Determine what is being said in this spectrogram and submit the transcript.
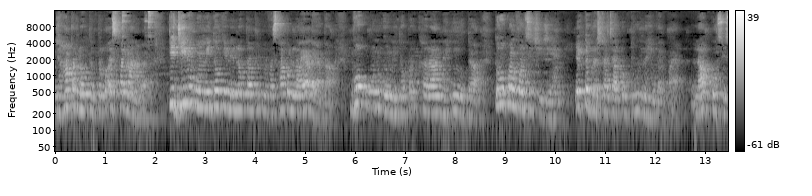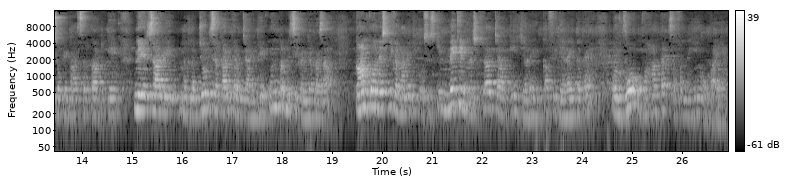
जहाँ पर लोकतंत्र को असफल माना गया कि जिन उम्मीदों के लिए लोकतांत्रिक व्यवस्था को लाया गया था, वो उन उम्मीदों पर खरा नहीं उतरा। तो वो कौन कौन सी चीज़ें हैं? एक तो भ्रष्टाचार को दूर नहीं कर पाया। लाख कोशिशों के बाद सरकार के ने सारे मतलब जो भी सरकारी कर्मचारी थे, उन पर भी सिकंजा कसा काम को ऑनेस्टली करवाने की कोशिश की, लेकिन भ्रष्टाचार की जड़ें काफ़ी गहराई तक है और वो वहाँ तक सफल नहीं हो पाए हैं।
